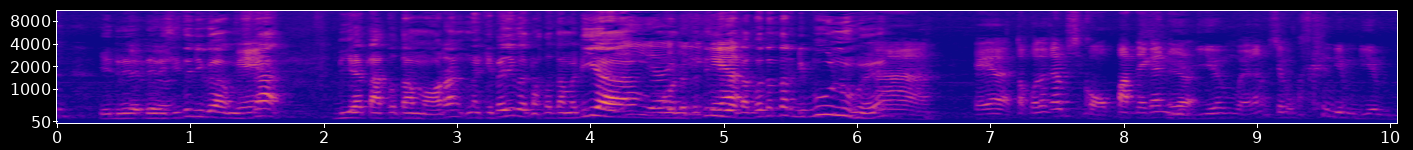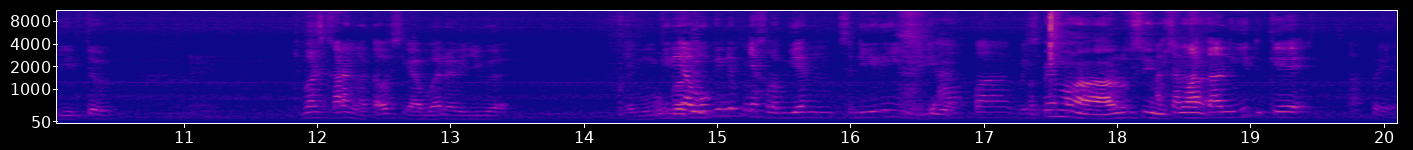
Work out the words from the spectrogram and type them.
ya dari, dari situ juga Kayak- maksudnya dia takut sama orang nah kita juga takut sama dia. Iya, mau deketin kayak- juga takut ntar dibunuh ya. Nah kayak takutnya kan psikopat ya kan dia diem ya kan psikopat kan diem diem gitu. Cuman sekarang nggak tahu sih kabarnya juga ya mungkin Oh, ya mungkin dia punya kelebihan sendiri jadi Iya. apa tapi emang harus sih maksudnya kacamataan gitu kayak apa ya?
